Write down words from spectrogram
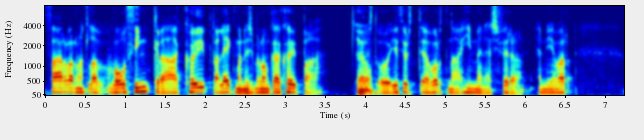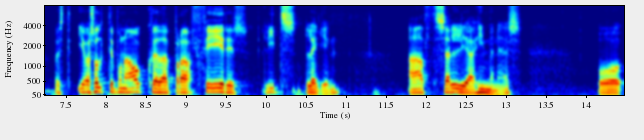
þar var náttúrulega vóð þingra að kaupa leikmanni sem ég langaði að kaupa. Veist, og ég þurfti að vorna Jimenez fyrir hann. En ég var veist, ég var svolítið búin að ákveða bara fyrir lýtsleikin að selja Jimenez og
